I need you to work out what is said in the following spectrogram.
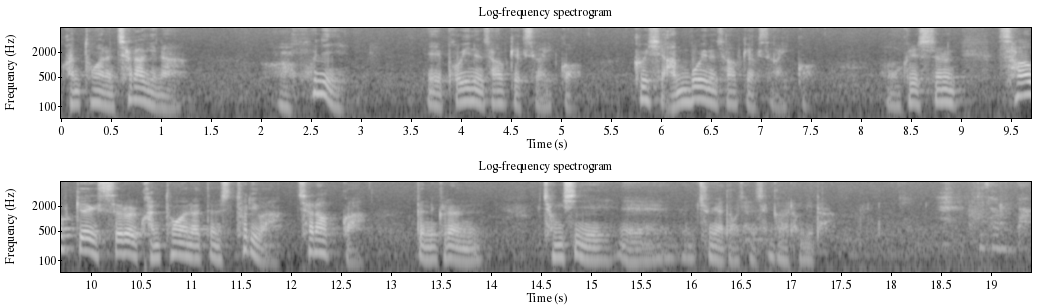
관통하는 철학이나 어, 혼이 예, 보이는 사업 계획서가 있고 그것이 안 보이는 사업 계획서가 있고 어, 그래서 저는 사업 계획서를 관통하는 어떤 스토리와 철학과 어떤 그런 정신이 예, 좀 중요하다고 저는 생각을 합니다. 감사합니다.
